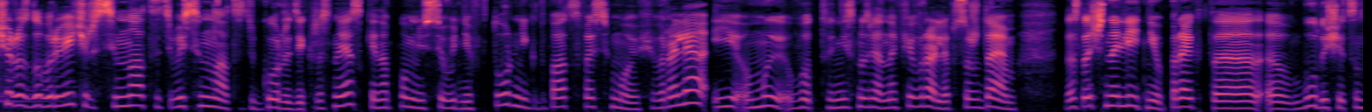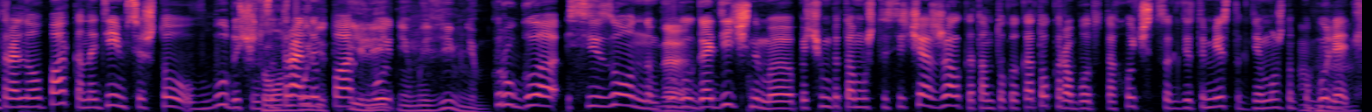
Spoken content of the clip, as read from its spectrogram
Еще раз добрый вечер. 17.18 в городе Красноярске. Напомню, сегодня вторник, 28 февраля. И мы, вот, несмотря на февраль, обсуждаем достаточно летний проект э, э, будущего Центрального парка. Надеемся, что в будущем что Центральный будет парк и летним, будет и зимним. круглосезонным, да. круглогодичным. Э, почему? Потому что сейчас жалко, там только каток работает, а хочется где-то место, где можно погулять. Угу.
